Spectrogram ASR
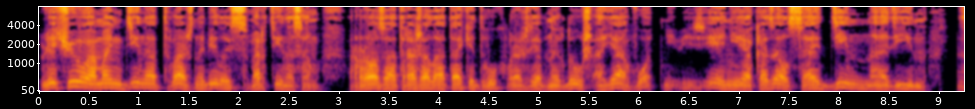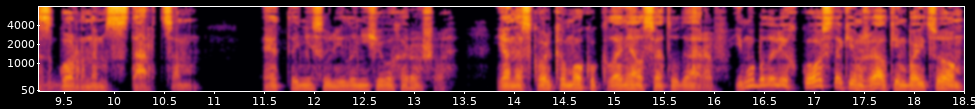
плечу Амандина отважно билась с Мартиносом. Роза отражала атаки двух враждебных душ, а я, вот невезение, оказался один на один с горным старцем. Это не сулило ничего хорошего. Я насколько мог уклонялся от ударов. Ему было легко с таким жалким бойцом.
